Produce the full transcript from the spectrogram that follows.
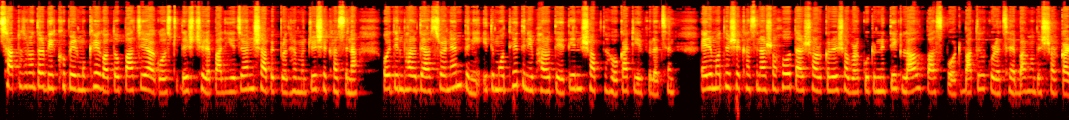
ছাত্র জনতার বিক্ষোভের মুখে গত পাঁচই আগস্ট দেশ ছেড়ে পালিয়ে যান সাবেক প্রধানমন্ত্রী শেখ হাসিনা। ওই দিন ভারতে আশ্রয় নেন তিনি। ইতিমধ্যে তিনি ভারতে তিন সপ্তাহ কাটিয়ে ফেলেছেন। এর মধ্যে শেখ হাসিনা সহ তার সরকারের সবার কূটনীতিক লাল পাসপোর্ট বাতিল করেছে বাংলাদেশ সরকার।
